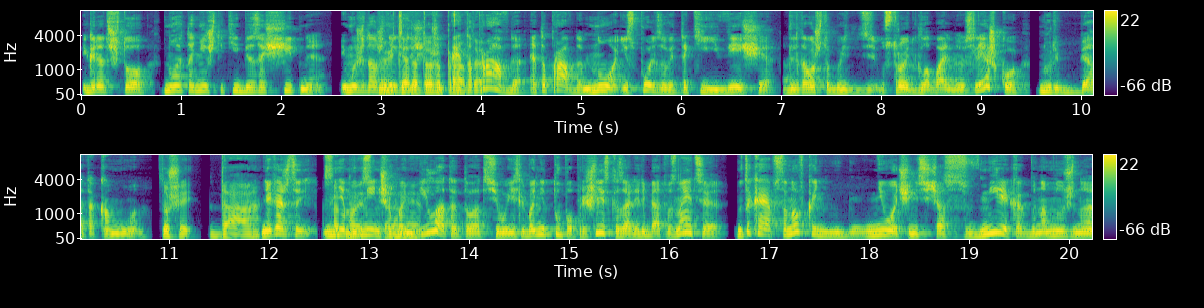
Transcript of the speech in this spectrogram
и говорят, что ну это они же такие беззащитные, и мы же должны... Но ведь это тоже правда. Это правда, это правда, но использовать такие вещи для того, чтобы устроить глобальную слежку, ну, ребята, come on. Слушай, да. Мне кажется, мне бы меньше стороны... бомбило от этого от всего, если бы они тупо пришли и сказали, ребят, вы знаете, ну такая обстановка не очень сейчас в мире, как бы нам нужно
